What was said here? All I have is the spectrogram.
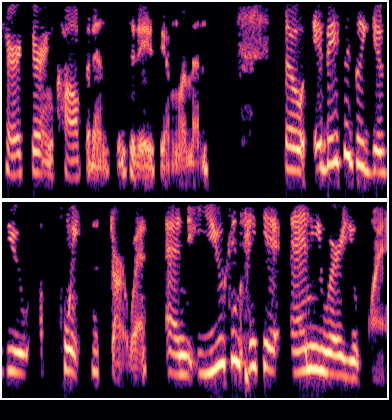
character, and confidence in today's young women. So it basically gives you a point to start with, and you can take it anywhere you want.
